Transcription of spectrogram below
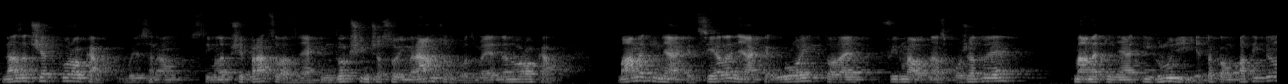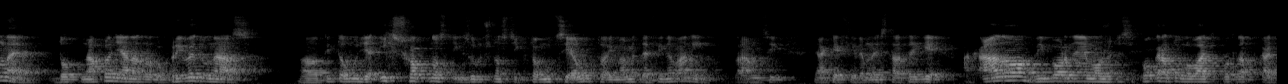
na začiatku roka, bude sa nám s tým lepšie pracovať, s nejakým dlhším časovým rámcom, povedzme jedného roka. Máme tu nejaké ciele, nejaké úlohy, ktoré firma od nás požaduje, máme tu nejakých ľudí, je to kompatibilné, Do, naplnia nás alebo privedú nás títo ľudia, ich schopnosť, ich zručnosti k tomu cieľu, ktorý máme definovaný v rámci nejakej firmnej stratégie? Ak áno, výborne, môžete si pogratulovať, potlapkať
